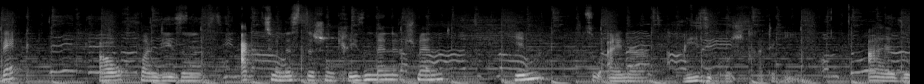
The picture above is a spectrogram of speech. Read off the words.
weg auch von diesem aktionistischen Krisenmanagement hin zu einer Risikostrategie. Also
